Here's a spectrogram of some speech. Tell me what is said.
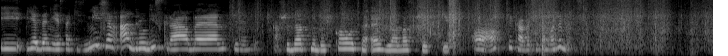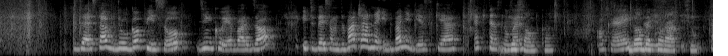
I jeden jest taki z misiem, a drugi z krabem. Dziewiąteczka. Przydatne do szkoły PS dla Was wszystkich. O, ciekawe co to może być. Zestaw długopisów. Dziękuję bardzo. I tutaj są dwa czarne i dwa niebieskie. Jaki teraz numer? Dziesiątka. Okej. Do tutaj jest dekoracji. dziesiątka.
